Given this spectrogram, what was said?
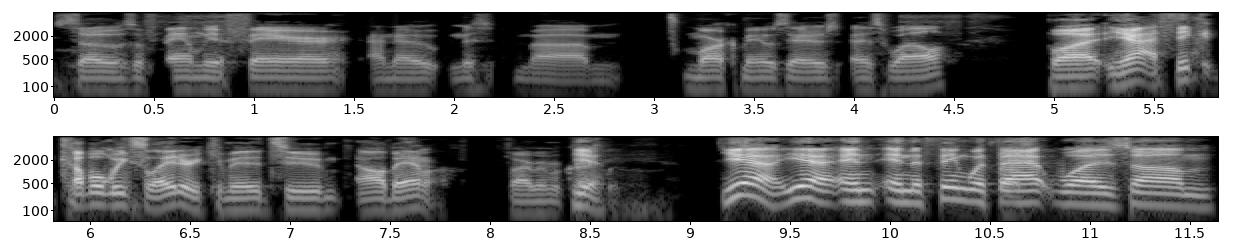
so it was a family affair. I know um, Mark Maye was there as, as, well. But yeah, I think a couple weeks later he committed to Alabama, if I remember correctly. Yeah, yeah, yeah. And and the thing with that was um,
